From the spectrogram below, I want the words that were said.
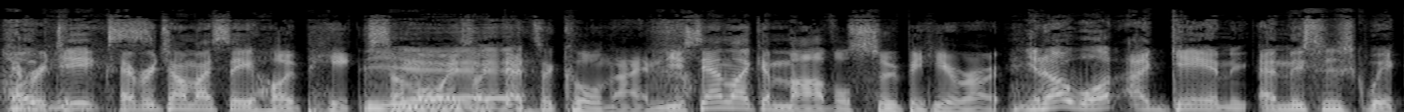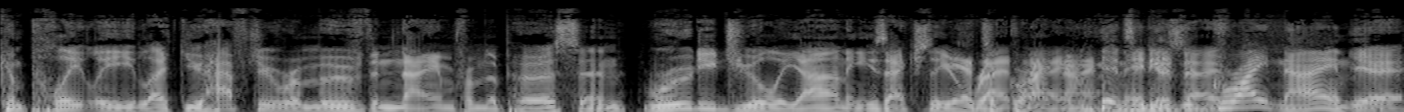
Hope every, Hicks. every time I see Hope Hicks, I'm always like, "That's a cool name." You sound like a Marvel superhero. You know what? Again, and this is where completely like you have to remove the name from the person. Rudy Giuliani is actually a Yeah, it's a great name. It's It good is a great name. Yeah.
